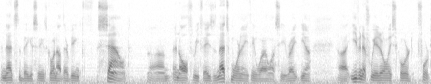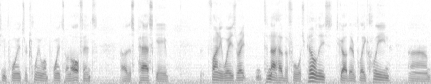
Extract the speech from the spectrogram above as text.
And that's the biggest thing is going out there being sound um, in all three phases. And that's more than anything what I want to see, right? You know, uh, even if we had only scored 14 points or 21 points on offense uh, this past game, finding ways, right, to not have the foolish penalties, to go out there and play clean, um,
